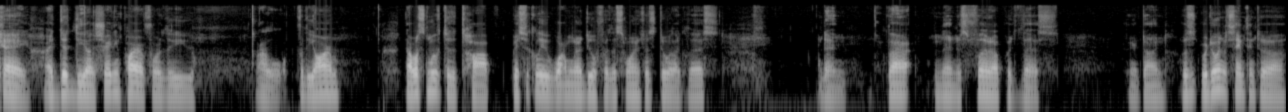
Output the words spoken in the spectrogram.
Okay, I did the uh, shading part for the uh, for the arm. Now let's move to the top. Basically, what I'm gonna do for this one is just do it like this, then like that, and then just fill it up with this. And you're done. We're doing the same thing to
